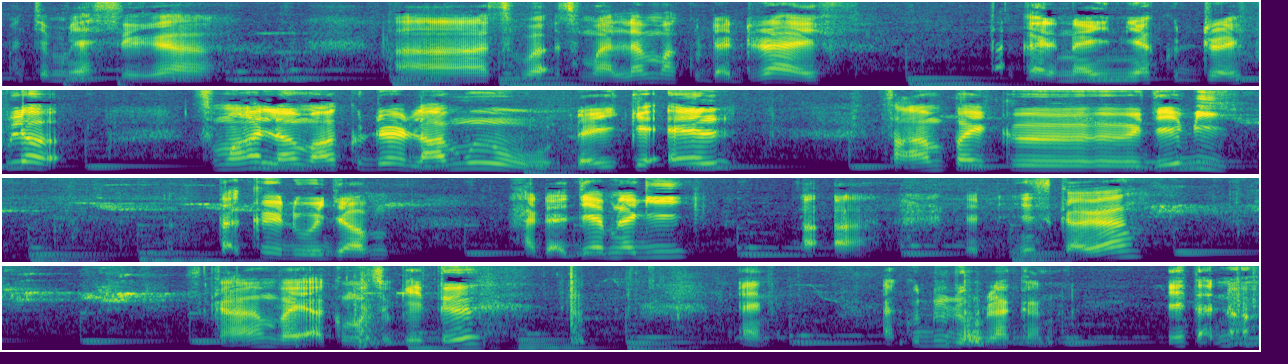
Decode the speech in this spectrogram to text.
Macam biasa lah uh, Sebab semalam aku dah drive. Takkan hari ni aku drive pula? Semalam aku drive lama Dari KL Sampai ke JB Tak ke 2 jam? Ada jam lagi. Uh -uh. Jadinya sekarang Sekarang baik aku masuk kereta Aku duduk belakang. Eh tak nak.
